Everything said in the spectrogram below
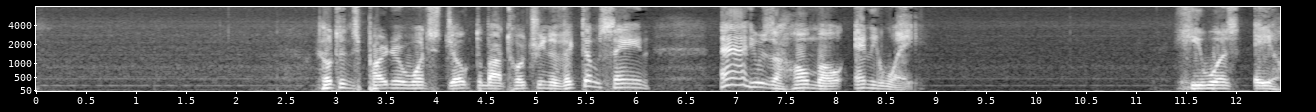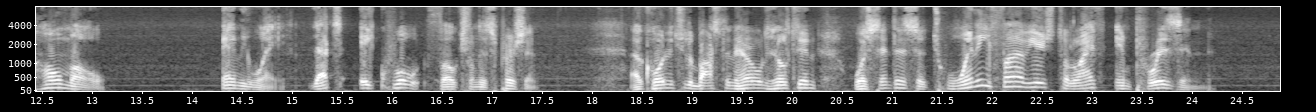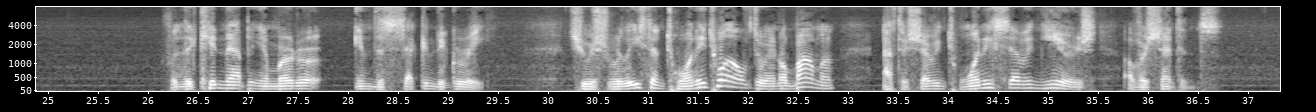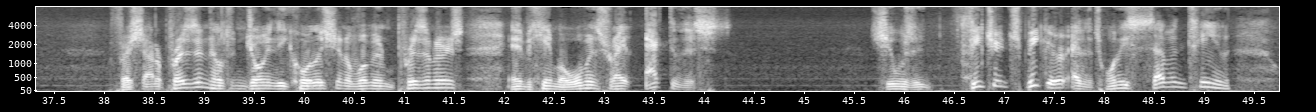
Hylton's partner once joked about torturing the victim, saying, "Ah, he was a homo anyway." He was a homo anyway. That's a quote, folks, from this person. According to the Boston Herald, Hylton was sentenced to 25 years to life in prison for the kidnapping and murder in the second degree. She was released in 2012 during Obama after serving 27 years of her sentence. Fresh out of prison, Hylton joined the Coalition of Women Prisoners and became a women's rights activist. She was a featured speaker at the 2017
